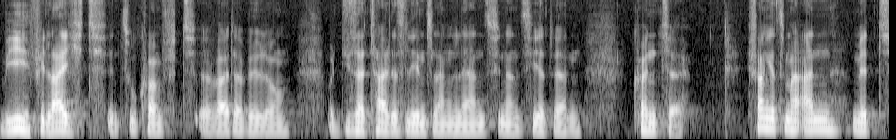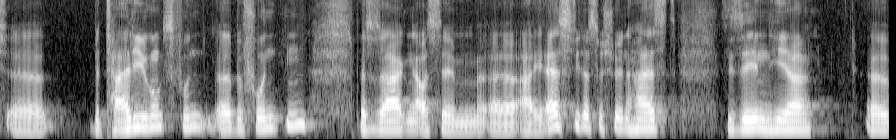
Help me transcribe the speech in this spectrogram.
wie vielleicht in Zukunft äh, Weiterbildung und dieser Teil des lebenslangen Lernens finanziert werden könnte. Ich fange jetzt mal an mit äh, Beteiligungsbefunden, äh, das sagen aus dem äh, AES, wie das so schön heißt. Sie sehen hier äh,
